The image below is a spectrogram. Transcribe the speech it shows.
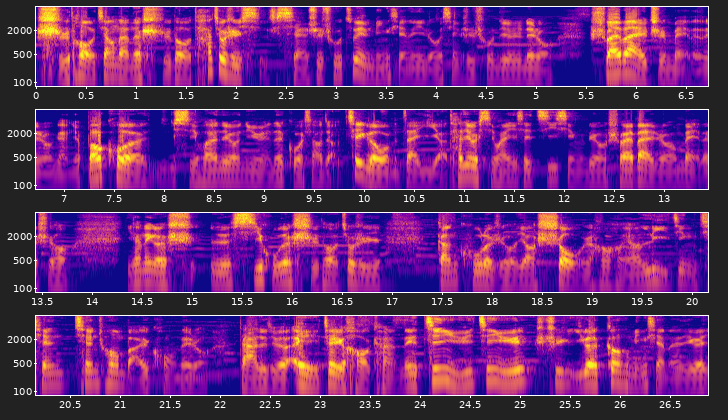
石头，江南的石头，它就是显显示出最明显的一种显示出就是那种衰败之美的那种感觉。包括喜欢这种女人的裹小脚，这个我们在意啊。他就是喜欢一些畸形这种衰败这种美的时候，你看那个石呃西湖的石头就是。干枯了之后要瘦，然后好像历尽千千疮百孔那种，大家就觉得哎这个好看。那金鱼，金鱼是一个更明显的一个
